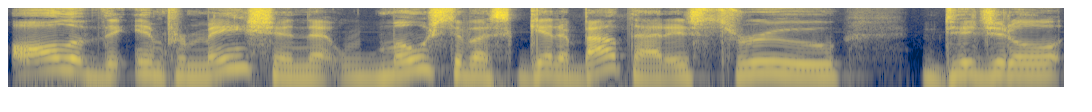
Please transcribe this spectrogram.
all of the information that most of us get about that is through digital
